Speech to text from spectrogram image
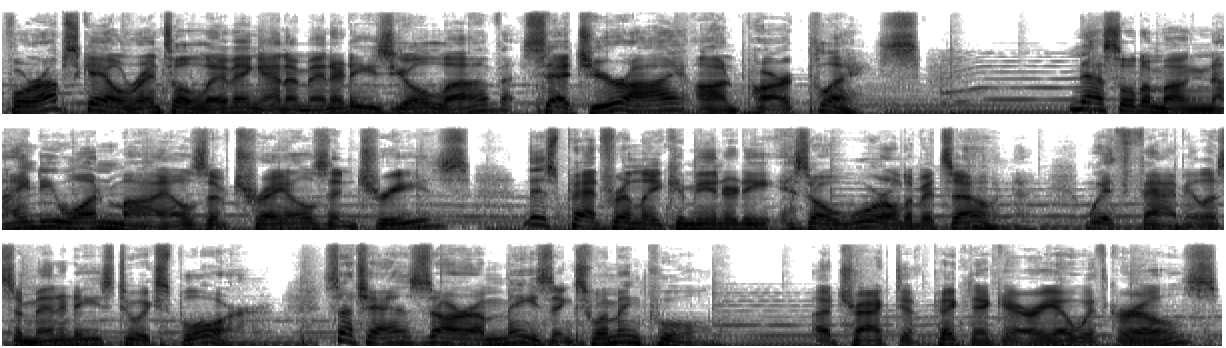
For upscale rental living and amenities you'll love, set your eye on Park Place. Nestled among 91 miles of trails and trees, this pet-friendly community is a world of its own, with fabulous amenities to explore, such as our amazing swimming pool, attractive picnic area with grills,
